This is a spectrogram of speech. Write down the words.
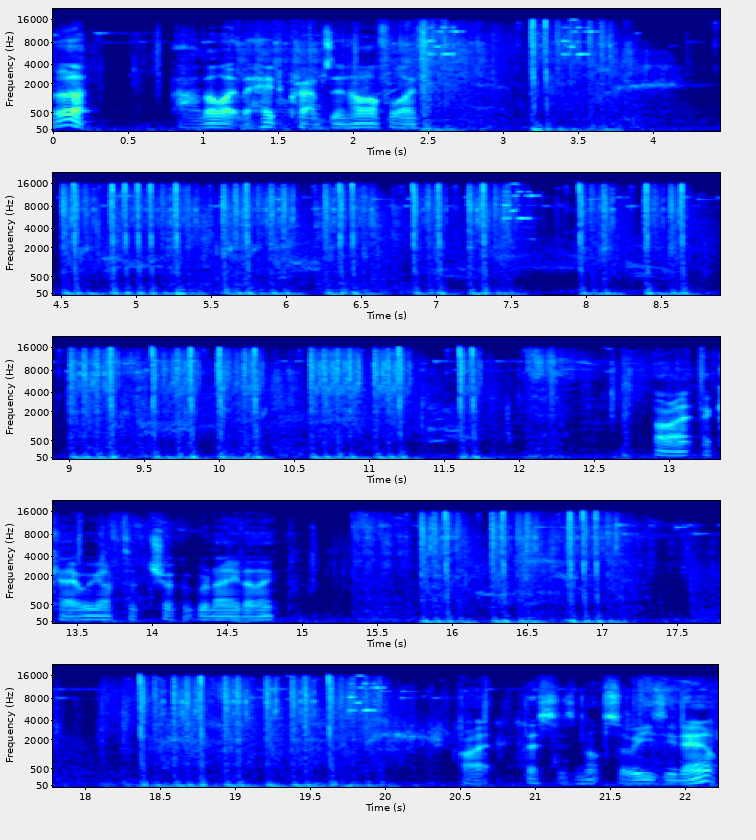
Ugh. Oh, they're like the head crabs in Half-Life. Alright, okay, we're to have to chuck a grenade, I think. Alright, this is not so easy now.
